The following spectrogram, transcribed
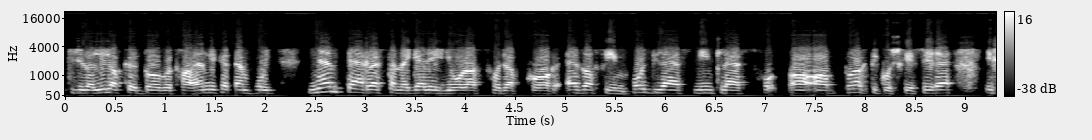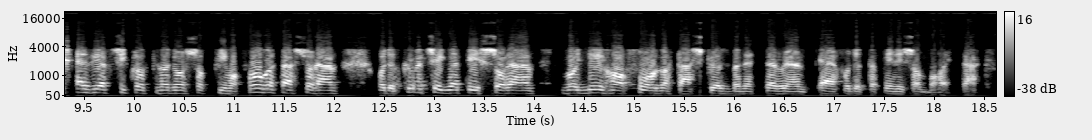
kicsit a lilaköt dolgot, ha említettem, hogy nem tervezte meg elég jól azt, hogy akkor ez a film hogy lesz, mint lesz a, a praktikus részére, és ezért siklott ki nagyon sok film a forgatás során, vagy a költségvetés során, vagy néha a forgatás közben egyszerűen elfogyott a pénz, és abba hagyták.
